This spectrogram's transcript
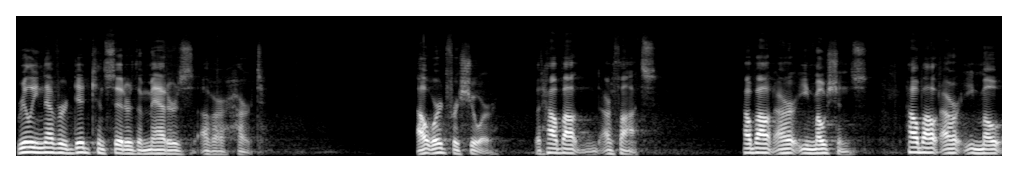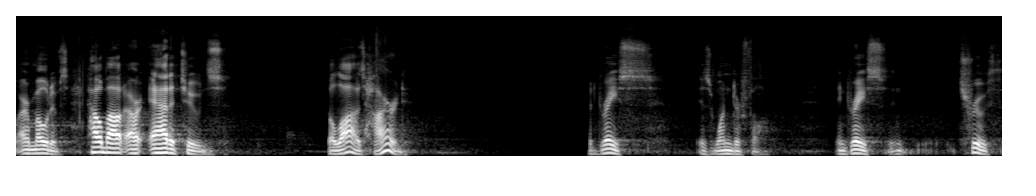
really never did consider the matters of our heart. Outward for sure, but how about our thoughts? How about our emotions? How about our, emo- our motives? How about our attitudes? The law is hard, but grace is wonderful and grace and truth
